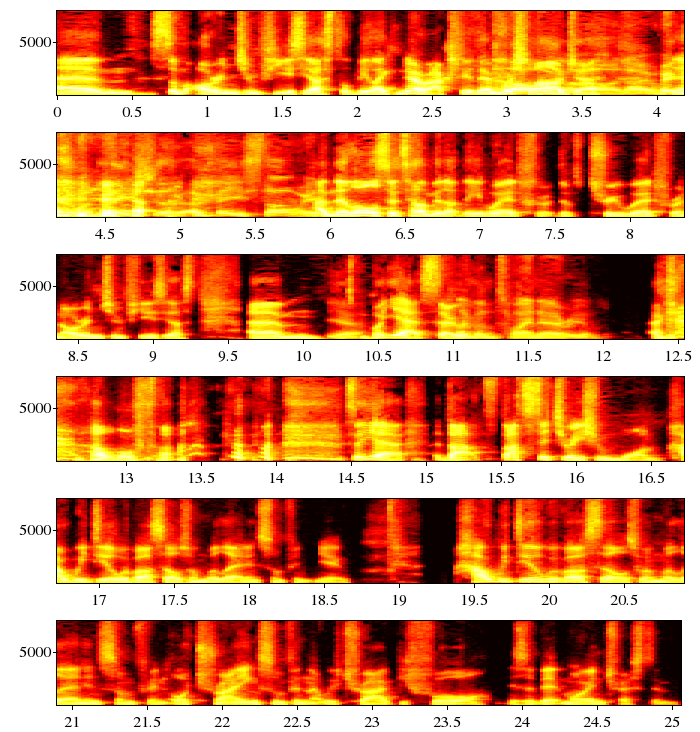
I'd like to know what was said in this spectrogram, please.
Um, some orange enthusiast will be like, no, actually, they're much oh, larger. Oh no, we're going to unleash a, a, beast, aren't we? And they'll also tell me that the word for the true word for an orange enthusiast. Um, yeah. But yeah, so Clementinarian. I love that. so yeah, that's that's situation one. How we deal with ourselves when we're learning something new. How we deal with ourselves when we're learning something or trying something that we've tried before is a bit more interesting.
